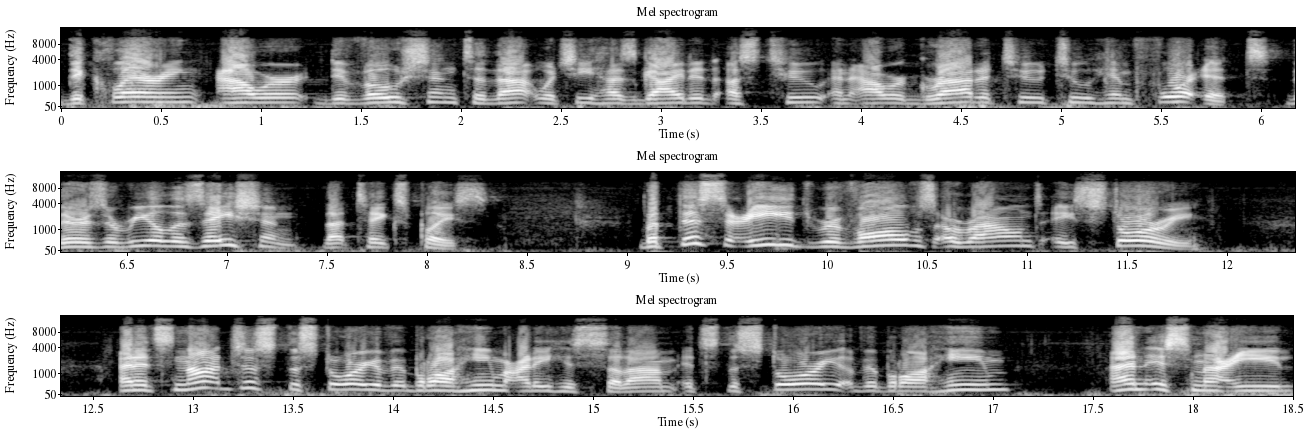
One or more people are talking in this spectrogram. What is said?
declaring our devotion to that which He has guided us to and our gratitude to Him for it. There is a realization that takes place. But this Eid revolves around a story and it's not just the story of Ibrahim alayhi salam it's the story of Ibrahim and Ismail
